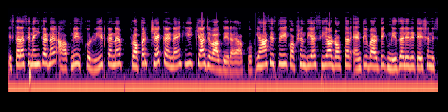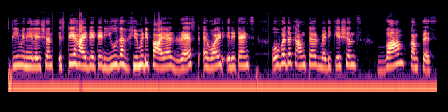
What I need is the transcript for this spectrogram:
इस तरह से नहीं करना है, आपने इसको रीड करना है प्रॉपर चेक करना है कि ये क्या जवाब दे रहा है आपको। यहाँ से इसने एक ऑप्शन दिया see a doctor antibiotic nasal irritation steam inhalation stay hydrated use of humidifier rest avoid irritants over the counter medication warm compress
